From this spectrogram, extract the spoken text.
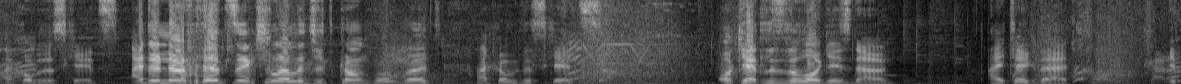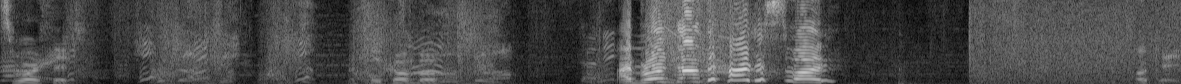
I hope this hits. I don't know if that's actually a legit combo, but I hope this hits. Okay, at least the log is down. I take that. It's worth it. A full combo. I brought down the hardest one! Okay.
